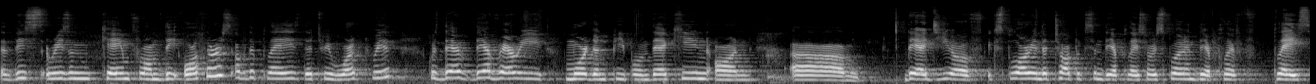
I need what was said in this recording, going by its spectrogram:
this reason came from the authors of the plays that we worked with because they're, they're very modern people and they're keen on um, the idea of exploring the topics in their place or exploring their pl place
